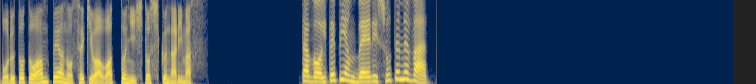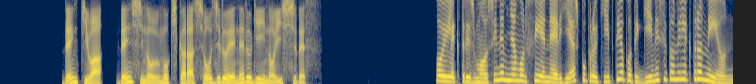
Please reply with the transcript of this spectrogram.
ボルトとアンペアの積はワットに等しくなります。 Τα βόλτ επί αμπέρ ισούται με βατ. 電気は、電子の動きから生じるエネルギーの一種です。 Ο ηλεκτρισμός είναι μια μορφή ενέργειας που προκύπτει από την κίνηση των ηλεκτρονίων.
